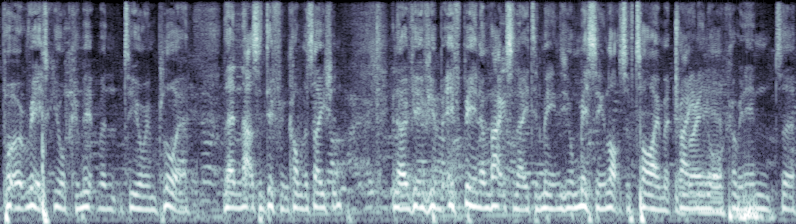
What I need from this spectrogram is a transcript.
put at risk your commitment to your employer, then that's a different conversation. You know, if, you, if, you, if being unvaccinated means you're missing lots of time at training or coming in to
